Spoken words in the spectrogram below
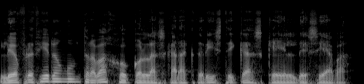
le ofrecieron un trabajo con las características que él deseaba.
